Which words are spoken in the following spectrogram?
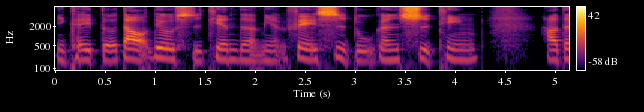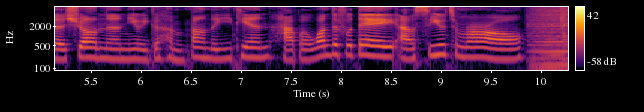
你可以得到六十天的免费试读跟试听。好的，希望呢你有一个很棒的一天，Have a wonderful day. I'll see you tomorrow.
